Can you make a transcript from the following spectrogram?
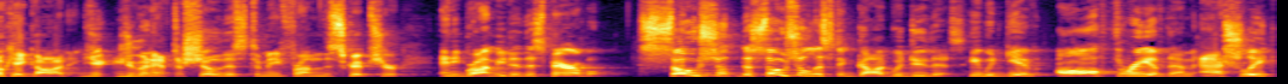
Okay, God, you, are going to have to show this to me from the scripture. And He brought me to this parable. Social, the socialistic God would do this. He would give all three of them, Ashley,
